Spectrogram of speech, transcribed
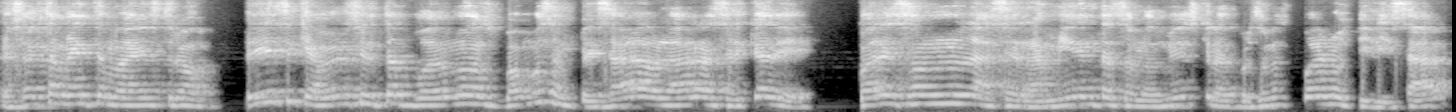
Exactamente, maestro. Fíjese que a ver si ahorita podemos, vamos a empezar a hablar acerca de cuáles son las herramientas o los medios que las personas pueden utilizar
